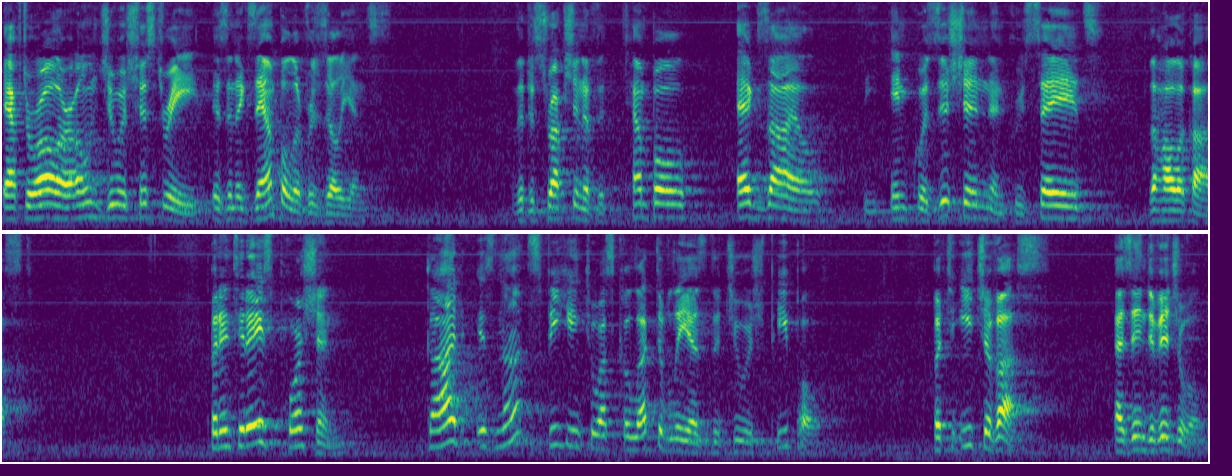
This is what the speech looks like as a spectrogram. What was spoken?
After all, our own Jewish history is an example of resilience. The destruction of the temple, exile, the Inquisition and Crusades, the Holocaust. But in today's portion, God is not speaking to us collectively as the Jewish people, but to each of us as individuals.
